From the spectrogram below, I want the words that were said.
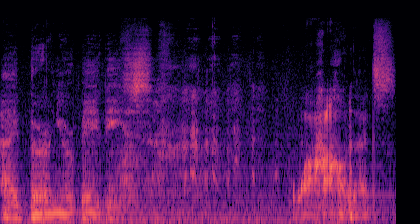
I burn your babies. Wow, that's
